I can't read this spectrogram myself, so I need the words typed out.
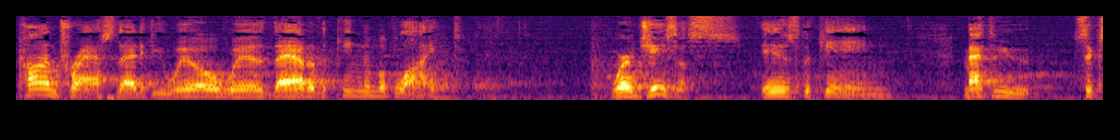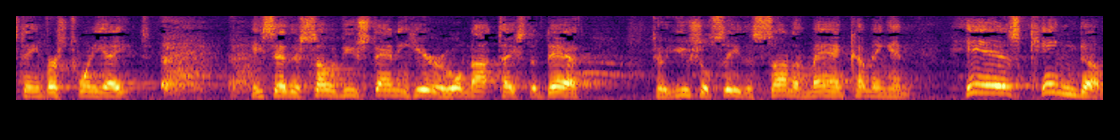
Contrast that, if you will, with that of the kingdom of light, where Jesus is the king. Matthew 16, verse 28. He said, There's some of you standing here who will not taste of death till you shall see the Son of Man coming in his kingdom.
